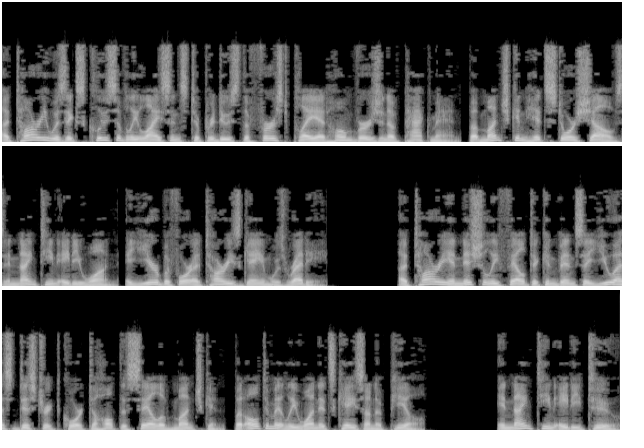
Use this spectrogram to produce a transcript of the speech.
Atari was exclusively licensed to produce the first play-at-home version of Pac-Man, but Munchkin hit store shelves in 1981, a year before Atari's game was ready. Atari initially failed to convince a U.S. district court to halt the sale of Munchkin, but ultimately won its case on appeal. In 1982,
